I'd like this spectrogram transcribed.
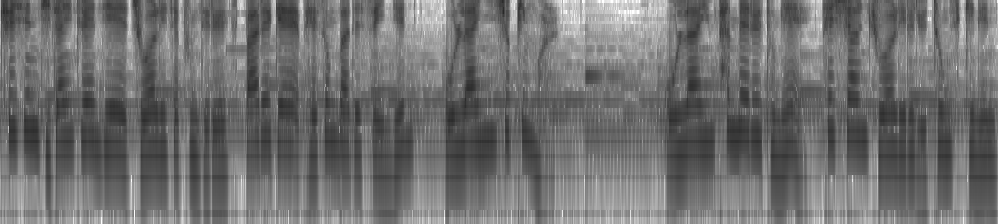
최신 디자인 트렌드의 주얼리 제품들을 빠르게 배송받을 수 있는 온라인 쇼핑몰. 온라인 판매를 통해 패션 주얼리를 유통시키는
